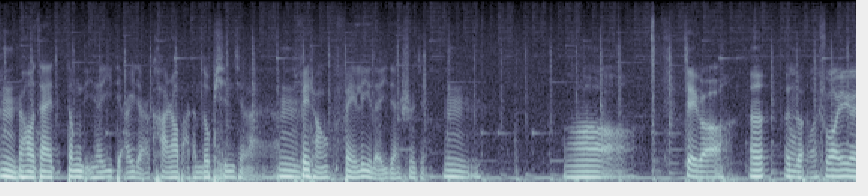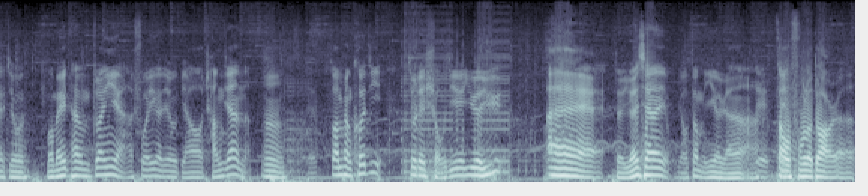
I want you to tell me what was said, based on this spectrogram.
嗯，然后在灯底下一点儿一点儿看，然后把它们都拼起来，嗯。非常费力的一件事情。嗯，哦，这个，嗯嗯的，我说一个就我没他们专业啊，说一个就比较常见的，嗯，也算不上科技，就这手机越狱。哎，对，原先有有这么一个人啊，这造福了多少人？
